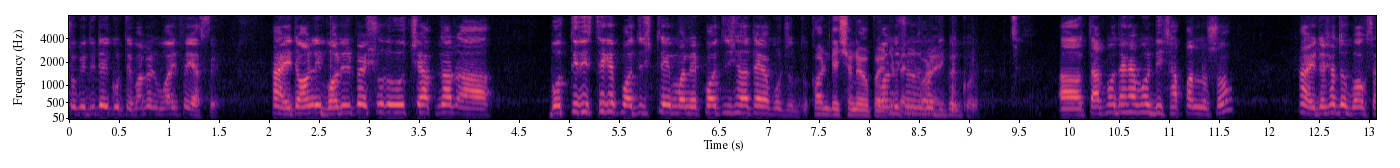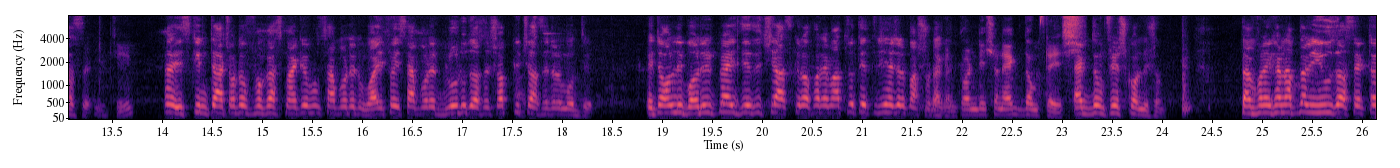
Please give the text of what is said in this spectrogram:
ছবি দুটাই করতে পারবেন ওয়াইফাই আছে। হ্যাঁ এটা অনলি বডির প্রাইস শুরু হচ্ছে আপনার বত্রিশ থেকে পঁয়ত্রিশ মানে পঁয়ত্রিশ হাজার টাকা পর্যন্ত। কন্ডিশনের উপর কন্ডিশনের উপর ডিপেন্ড করে। তারপর দেখাবো ডি ছাপ্পান্নশো। হ্যাঁ এটার সাথে বক্স আছে। জি। হ্যাঁ screen touch auto focus microphone supported wifi supported bluetooth আছে সবকিছু আছে এটার মধ্যে। এটা অনলি বডির প্রাইস দিয়ে দিচ্ছি আজকের অফারে মাত্র তেত্রিশ হাজার পাঁচশো টাকা। কন্ডিশন একদম ফ্রেশ একদম ফ্রেশ কন্ডিশন তারপর এখানে আপনার ইউজ আছে একটা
